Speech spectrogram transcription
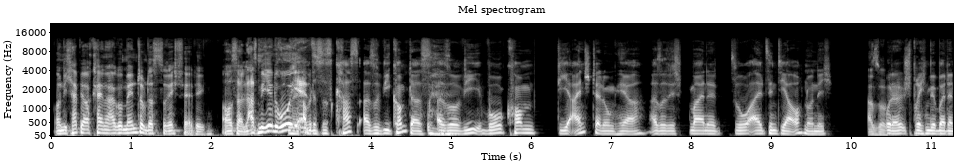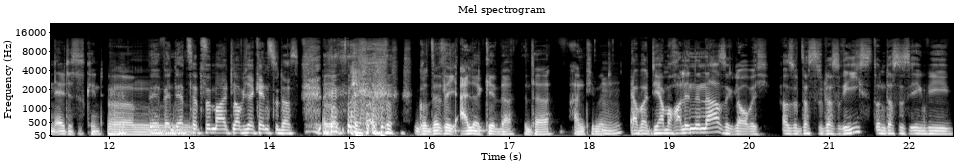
Und ich habe ja auch keine Argumente, um das zu rechtfertigen. Außer, lass mich in Ruhe jetzt! Aber das ist krass. Also wie kommt das? Also wie, wo kommt die Einstellung her? Also ich meine, so alt sind die ja auch noch nicht. Also, Oder sprechen wir über dein ältestes Kind? ähm, wenn der Zöpfe malt, glaube ich, erkennst du das. also, grundsätzlich alle Kinder sind da anti mit. Mhm. Ja, aber die haben auch alle eine Nase, glaube ich. Also, dass du das riechst und dass es irgendwie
